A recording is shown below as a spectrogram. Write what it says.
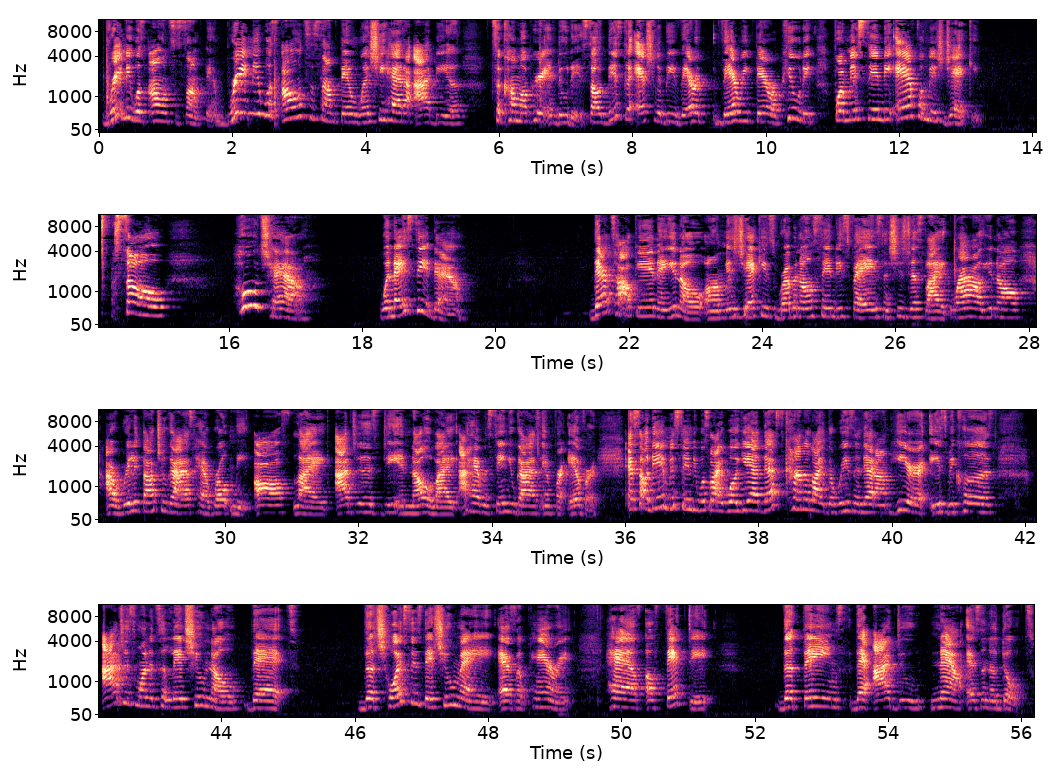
Brittany was on to something. Brittany was on to something when she had an idea to come up here and do this. So this could actually be very, very therapeutic for Miss Cindy and for Miss Jackie. So, who child, when they sit down, they're talking and you know um miss jackie's rubbing on cindy's face and she's just like wow you know i really thought you guys had wrote me off. Like i just didn't know. Like i haven't seen you guys in forever. And so then miss cindy was like well yeah that's kind of like the reason that i'm here is because i just wanted to let you know that the choices that you made as a parent have affected the things that I do now as an adult.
